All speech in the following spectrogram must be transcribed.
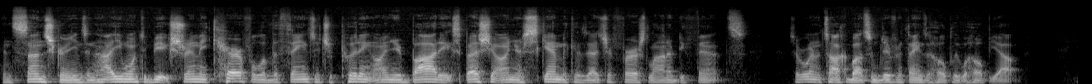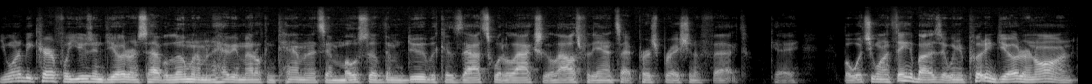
and sunscreens and how you want to be extremely careful of the things that you're putting on your body, especially on your skin, because that's your first line of defense. So, we're going to talk about some different things that hopefully will help you out. You want to be careful using deodorants that have aluminum and heavy metal contaminants, and most of them do because that's what actually allows for the antiperspiration effect. Okay, but what you want to think about is that when you're putting deodorant on,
